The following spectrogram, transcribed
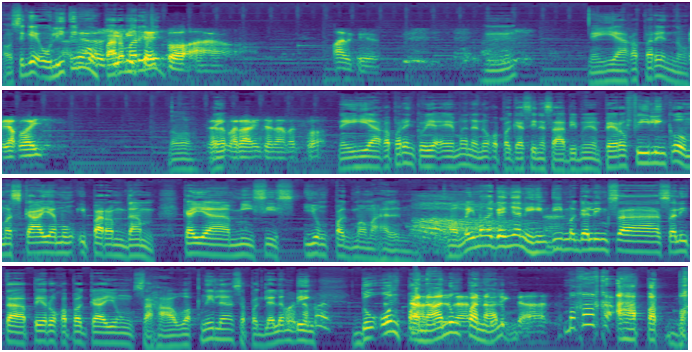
O, sige, ulitin mo Pero para marinig. Vincent po, ah, mahal yun. Hmm? Nahihiya ka pa rin, no? Kaya ko ay, no? Kaya maraming salamat po. Nahihiya ka pa rin, Kuya Eman, ano, kapag sinasabi mo yun. Pero feeling ko, mas kaya mong iparamdam kaya misis yung pagmamahal mo. Oh, may mga ganyan eh, hindi magaling sa salita, pero kapag ka yung sa hawak nila, sa paglalambing, Oo, doon panalong panalo. Makakaapat ba?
